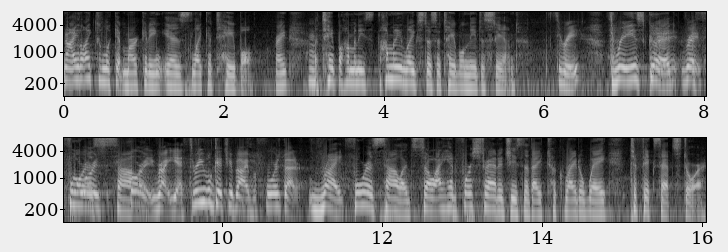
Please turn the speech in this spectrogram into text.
know, I like to look at marketing as like a table, right? Mm-hmm. A table, how many, how many legs does a table need to stand? Three. Three is good. Right. right. Four, four, is solid. Four, right. Yeah. Three will get you by, but four is better. Right. Four is solid. So I had four strategies that I took right away to fix that store,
